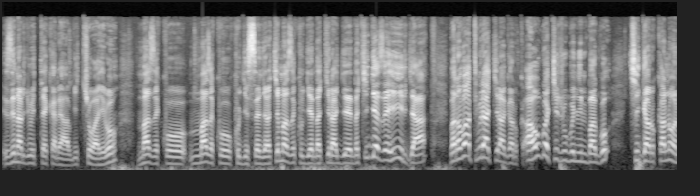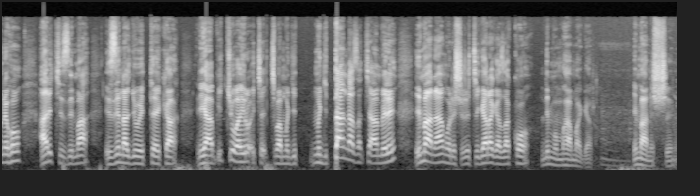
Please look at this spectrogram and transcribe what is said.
izina ry'uwiteka rihabwa icyubahiro maze ku maze ku, kugisengera kimaze kugenda kiragenda kigeze hirya baravuga ati biriya kiragaruka. Ahubwo kijugunya imbago kigaruka noneho ari kizima izina ry'uwiteka rihabwa icyubahiro kiba mu gitangaza cya mbere imana yankoresheje kigaragaza ko ndi mu muhamagaro. Imana ishimwe.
